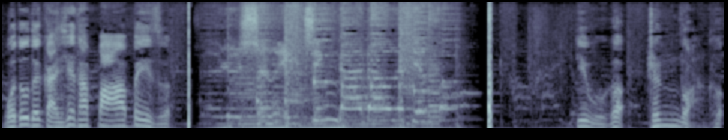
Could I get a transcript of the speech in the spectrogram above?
我都得感谢他八辈子。第五个真暖和，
